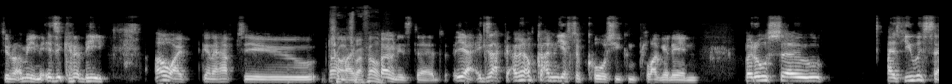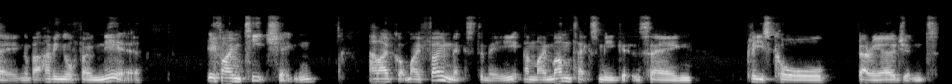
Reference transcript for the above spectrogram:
Do you know what I mean? Is it going to be, oh, I'm going to have to oh, charge my, my phone. phone is dead. Yeah, exactly. I mean, and yes, of course, you can plug it in, but also, as you were saying about having your phone near, if I'm teaching and I've got my phone next to me and my mum texts me saying, please call, very urgent,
